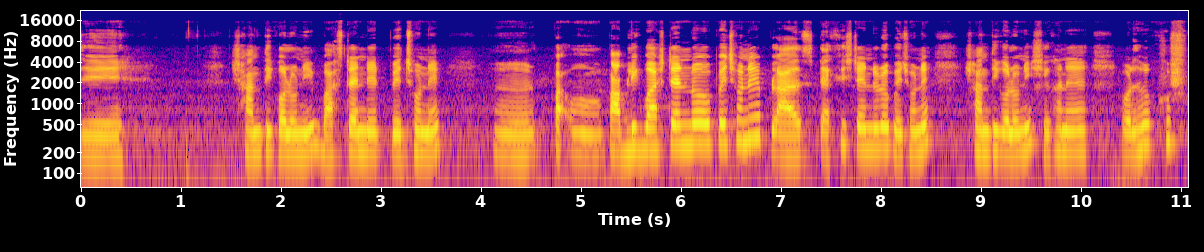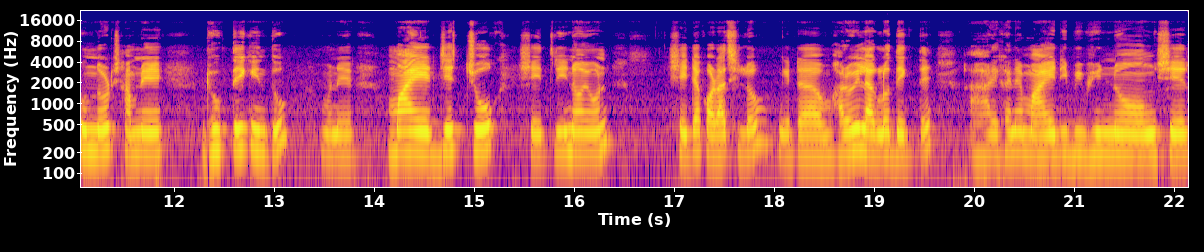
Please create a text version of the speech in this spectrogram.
যে শান্তি কলোনি, বাস স্ট্যান্ডের পেছনে। পাবলিক বাস স্ট্যান্ডও পেছনে প্লাস ট্যাক্সি স্ট্যান্ডেরও পেছনে শান্তি কলোনি। সেখানে এবার দেখো খুব সুন্দর সামনে ঢুকতেই কিন্তু মানে মায়ের যে চোখ, সেই ত্রিনয়ন সেইটা করা ছিল। এটা ভালোই লাগল দেখতে। আর এখানে মায়েরই বিভিন্ন অংশের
